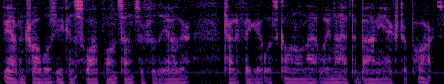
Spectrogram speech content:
If you're having troubles, you can swap one sensor for the other, try to figure out what's going on that way, and not have to buy any extra parts.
